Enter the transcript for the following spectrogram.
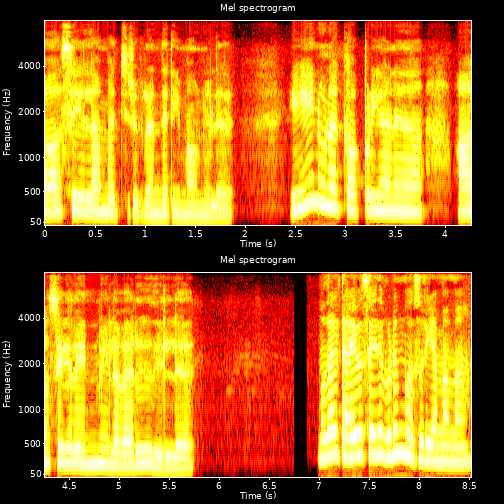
ஆசையெல்லாம் வச்சிருக்கிறேன் தெரியுமா உன்னில்? ஏன் உனக்கு அப்படியான ஆசைகள் என்மையில் வருவதில்லை? முதல் தயவு செய்து விடுங்க சூர்யா மாமா.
